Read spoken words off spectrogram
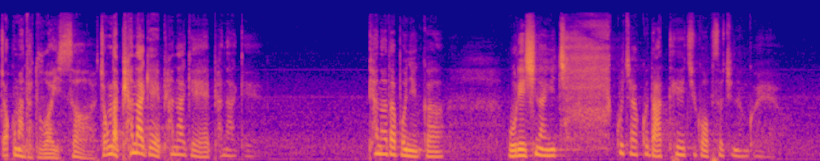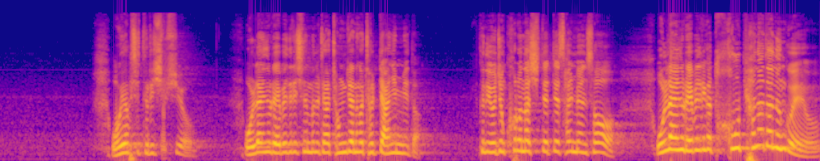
조금만 더 누워 있어. 조금 더 편하게, 편하게, 편하게. 편하다 보니까 우리의 신앙이 자꾸 자꾸 나태해지고 없어지는 거예요. 오해 없이 들으십시오. 온라인으로 예배 드리시는 분들 제가 정죄하는 거 절대 아닙니다. 근데 요즘 코로나 시대 때 살면서 온라인으로 예배 드리기가 너무 편하다는 거예요.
